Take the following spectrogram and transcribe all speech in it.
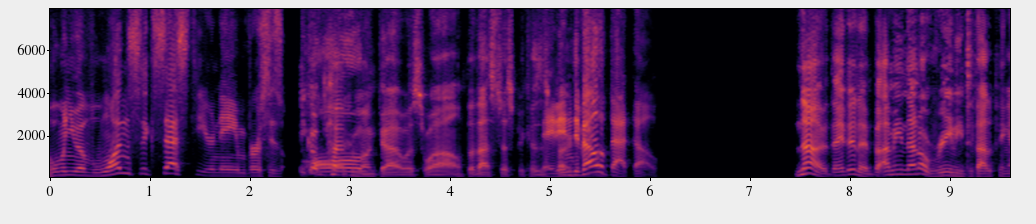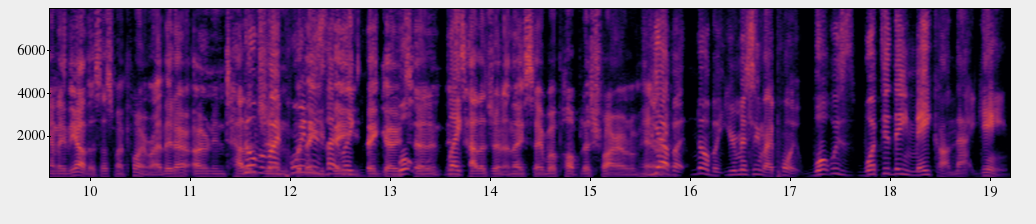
But when you have one success to your name versus You got all, Pokemon Go as well, but that's just because they didn't Pokemon. develop that though. No, they didn't. But I mean, they're not really developing any of the others. That's my point, right? They don't own Intelligent, point but they is that, they, like, they go what- to like- Intelligent and they say we'll publish Fire Emblem here." Yeah, but no, but you're missing my point. What was what did they make on that game?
